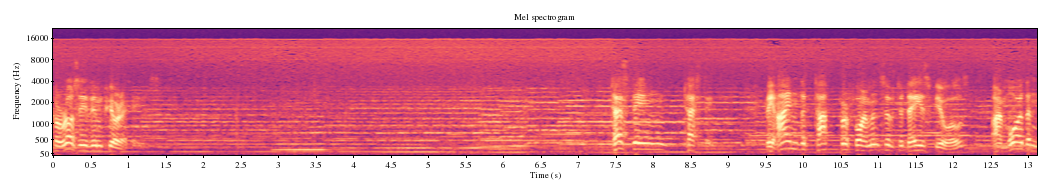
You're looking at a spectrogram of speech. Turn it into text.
corrosive impurities. Testing, testing. Behind the top performance of today's fuels are more than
